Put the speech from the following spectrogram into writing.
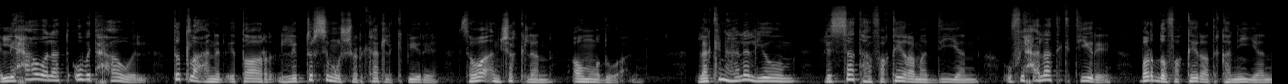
اللي حاولت وبتحاول تطلع عن الإطار اللي بترسمه الشركات الكبيرة سواء شكلا أو موضوعا. لكنها لليوم لساتها فقيرة ماديا وفي حالات كثيرة برضه فقيرة تقنيا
